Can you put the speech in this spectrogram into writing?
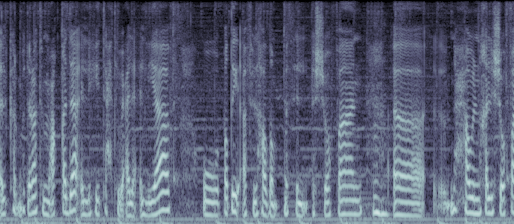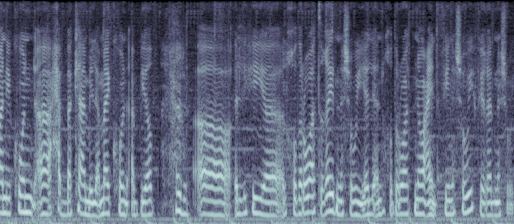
الكربوهيدرات المعقدة اللي هي تحتوي على ألياف وبطيئة في الهضم مثل الشوفان. آه نحاول نخلي الشوفان يكون آه حبة كاملة ما يكون أبيض. حلو. آه اللي هي الخضروات غير نشوية لأن الخضروات نوعين في نشوي في غير نشوي.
